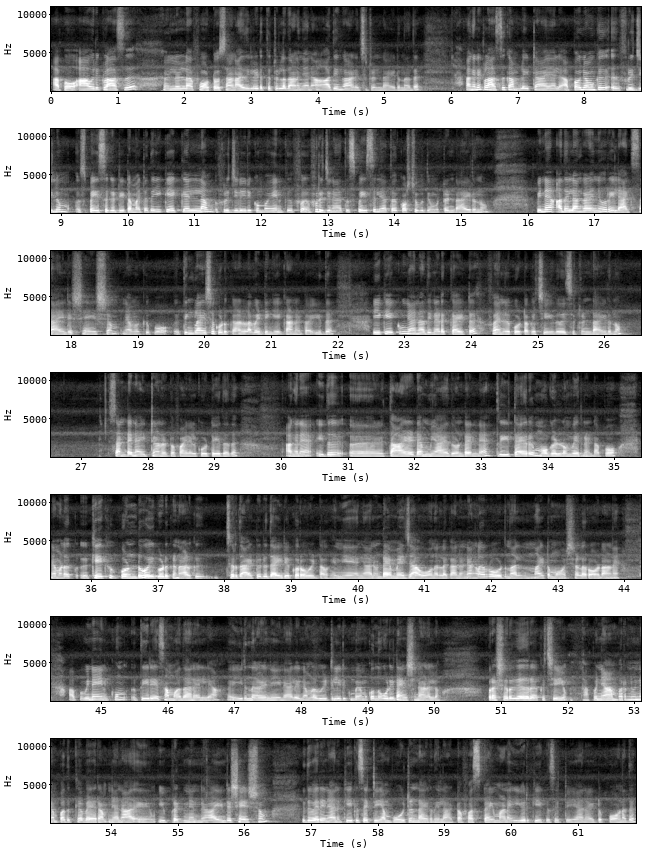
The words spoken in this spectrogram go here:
അപ്പോൾ ആ ഒരു ക്ലാസ്സിലുള്ള ഫോട്ടോസാണ് അതിലെടുത്തിട്ടുള്ളതാണ് ഞാൻ ആദ്യം കാണിച്ചിട്ടുണ്ടായിരുന്നത്. അങ്ങനെ ക്ലാസ് കംപ്ലീറ്റ് ആയാൽ അപ്പോൾ നമുക്ക് ഫ്രിഡ്ജിലും സ്പേസ് കിട്ടിയിട്ടാണ് മറ്റേത് ഈ കേക്ക് എല്ലാം ഫ്രിഡ്ജിൽ ഇരിക്കുമ്പോൾ എനിക്ക് ഫ്രിഡ്ജിനകത്ത് സ്പേസ് ഇല്ലാത്ത കുറച്ച് ബുദ്ധിമുട്ടുണ്ടായിരുന്നു. പിന്നെ അതെല്ലാം കഴിഞ്ഞു റിലാക്സ് ആയതിന്റെ ശേഷം നമുക്കിപ്പോൾ തിങ്കളാഴ്ച കൊടുക്കാനുള്ള വെഡ്ഡിങ് കേക്കാണ് കേട്ടോ ഇത്. ഈ കേക്കും ഞാൻ അതിനിടക്കായിട്ട് ഫൈനൽ കോട്ടൊക്കെ ചെയ്ത് വെച്ചിട്ടുണ്ടായിരുന്നു. സൺഡേ നൈറ്റാണ് കേട്ടോ ഫൈനൽ കോട്ട് ചെയ്തത്. അങ്ങനെ ഇത് താഴെ ഡമ്മി ആയതുകൊണ്ട് തന്നെ ത്രീ ടയർ മുകളിലും വരുന്നുണ്ട്. അപ്പോൾ നമ്മൾ കേക്ക് കൊണ്ടുപോയി കൊടുക്കുന്ന ആൾക്ക് ചെറുതായിട്ടൊരു ധൈര്യക്കുറവ് കിട്ടും ഇനി എങ്ങാനും ഡാമേജ് ആവുമോ എന്നുള്ള കാരണം ഞങ്ങളെ റോഡ് നന്നായിട്ട് മോശമുള്ള റോഡാണ് അപ്പോൾ പിന്നെ എനിക്കും തീരെ സമാധാനമില്ല. ഇരുന്ന് കഴിഞ്ഞ് കഴിഞ്ഞാൽ നമ്മൾ വീട്ടിലിരിക്കുമ്പോൾ നമുക്കൊന്നുകൂടി ടെൻഷനാണല്ലോ പ്രഷർ കയറുകയൊക്കെ ചെയ്യും. അപ്പോൾ ഞാൻ പറഞ്ഞു ഞാൻ പതുക്കെ വരാം. ഞാൻ ഈ പ്രഗ്നന്റ് ആയതിന്റെ ശേഷം ഇതുവരെ ഞാൻ കേക്ക് സെറ്റ് ചെയ്യാൻ പോയിട്ടുണ്ടായിരുന്നില്ല കേട്ടോ. ഫസ്റ്റ് ടൈമാണ് ഈ ഒരു കേക്ക് സെറ്റ് ചെയ്യാനായിട്ട് പോണത്.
